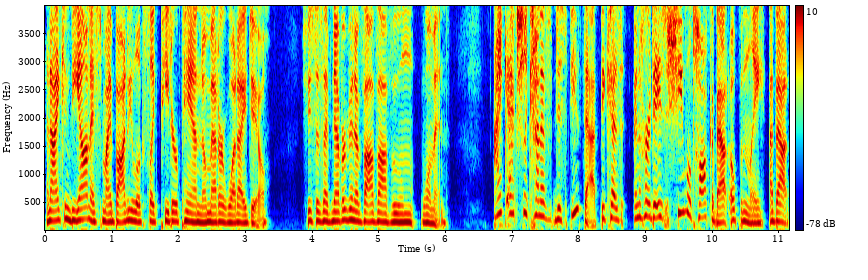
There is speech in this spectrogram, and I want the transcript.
And I can be honest, my body looks like Peter Pan no matter what I do. She says, I've never been a va va voom woman. I actually kind of dispute that because in her days, she will talk about openly about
